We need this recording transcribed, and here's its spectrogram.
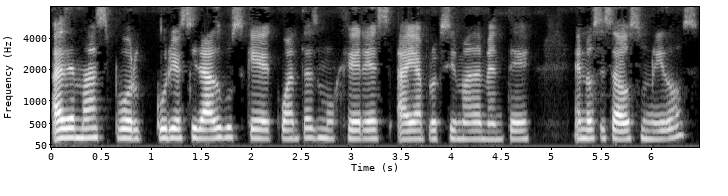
Además, por curiosidad busqué cuántas mujeres hay aproximadamente en los Estados Unidos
